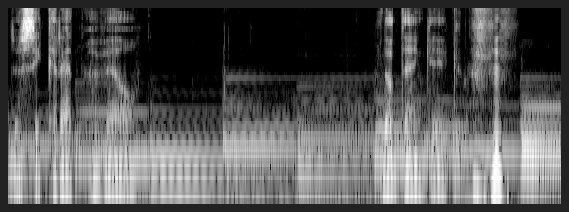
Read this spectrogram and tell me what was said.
Dus ik red me wel. Dat denk ik.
